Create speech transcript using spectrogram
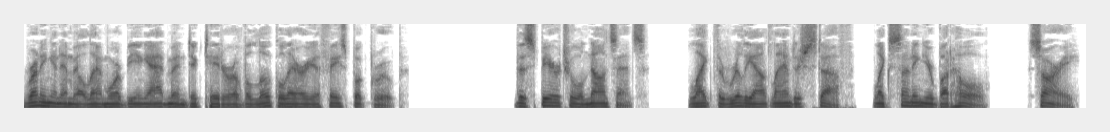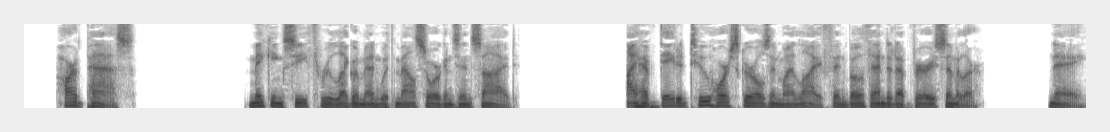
Running an MLM or being admin dictator of a local area Facebook group. The spiritual nonsense. Like the really outlandish stuff, like sunning your butthole. Sorry. Hard pass. Making see-through Lego men with mouse organs inside. I have dated two horse girls in my life and both ended up very similar. Nay.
